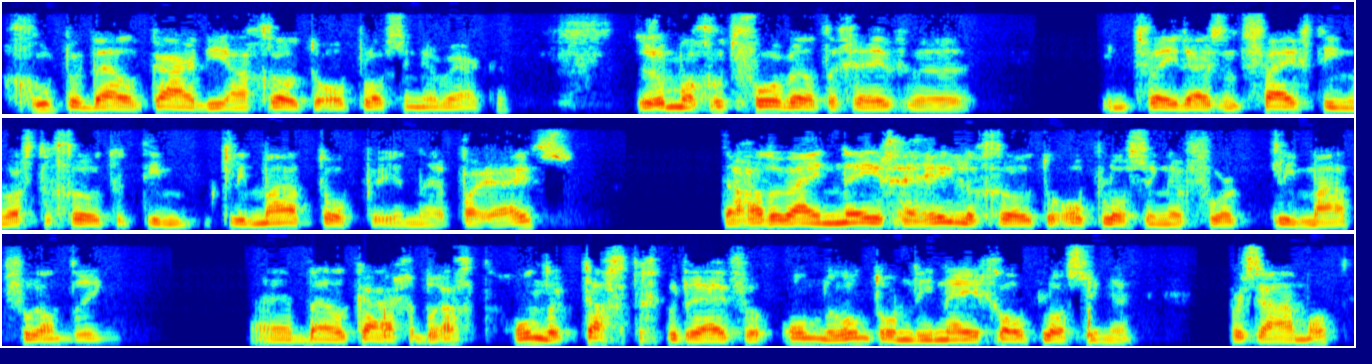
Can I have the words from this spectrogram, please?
groepen bij elkaar die aan grote oplossingen werken. Dus om een goed voorbeeld te geven, in 2015 was de grote team klimaattop in uh, Parijs. Daar hadden wij negen hele grote oplossingen voor klimaatverandering uh, bij elkaar gebracht. 180 bedrijven om, rondom die negen oplossingen verzameld.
